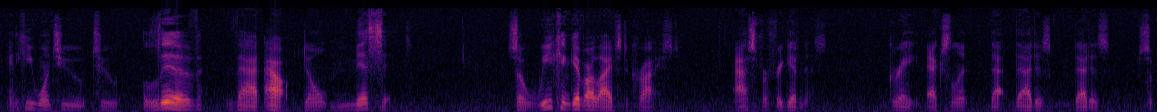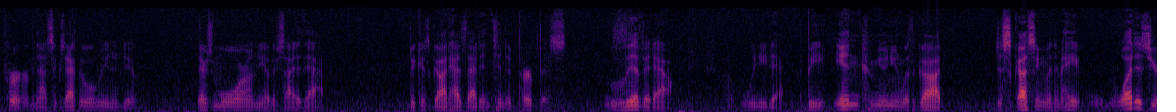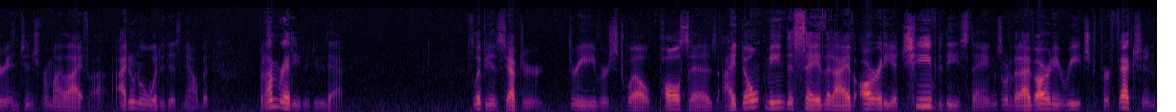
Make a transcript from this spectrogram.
And He wants you to live that out. Don't miss it. So we can give our lives to Christ. Ask for forgiveness great, excellent. That that is that is superb, and that's exactly what we're going to do. There's more on the other side of that because God has that intended purpose. Live it out. Uh, we need to be in communion with God, discussing with Him. Hey, what is your intention for my life? I don't know what it is now, but but I'm ready to do that. Philippians chapter 3, verse 12, Paul says, I don't mean to say that I have already achieved these things or that I've already reached perfection,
